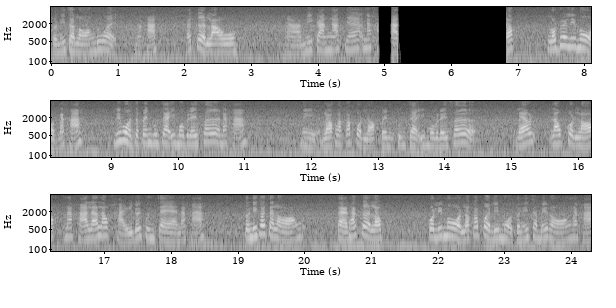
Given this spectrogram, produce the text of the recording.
ตัวนี้จะร้องด้วยนะคะ ถ้าเกิดเรามีการงัดแงะนะคะล็อกรถด้วยรีโมทนะคะรีโมทจะเป็นกุญแจ immobilizer นะคะนี่ล็อกแล้วก็ปลดล็อกเป็นกุญแจ immobilizer แล้วเรากดล็อกนะคะ แล้วเราไขด้วยกุญแจนะคะ ตัวนี้ก็จะร้อง แต่ถ้าเกิดเรา กดรีโมทแล้วก็เปิดรีโมทตัวนี้จะไม่ร้องนะคะ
